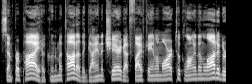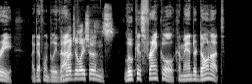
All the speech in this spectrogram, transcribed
Semper Pi, Hakuna Matata, the guy in the chair got 5k MMR, took longer than law degree. I definitely believe that. Congratulations. Lucas Frankel, Commander Donut.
